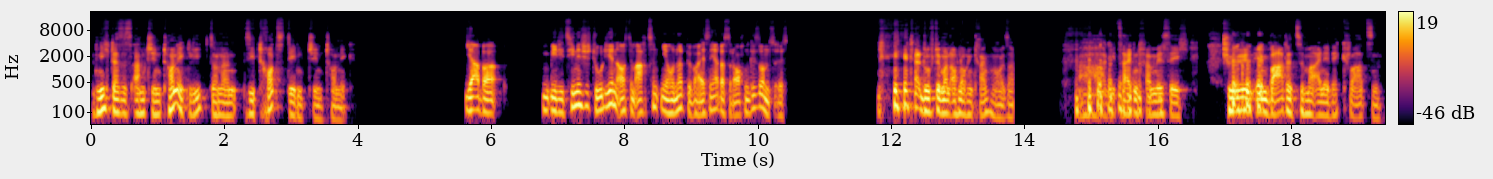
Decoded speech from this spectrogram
nicht, dass es am Gin Tonic liegt, sondern sie trotzdem Gin Tonic. Ja, aber medizinische Studien aus dem 18. Jahrhundert beweisen ja, dass Rauchen gesund ist. da durfte man auch noch in Krankenhäusern. Ah, die Zeiten vermisse ich. Schön im Wartezimmer eine wegquarzen.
